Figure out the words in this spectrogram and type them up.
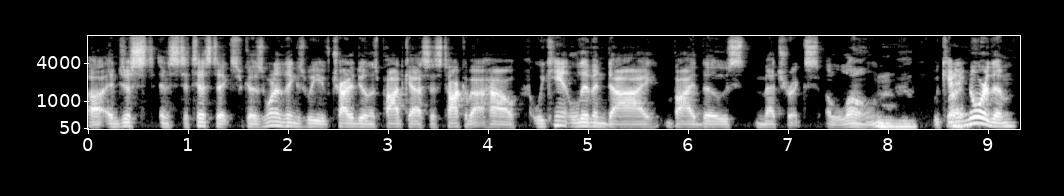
uh, and just and statistics because one of the things we've tried to do on this podcast is talk about how we can't live and die by those metrics alone. Mm-hmm. We can't right. ignore them,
